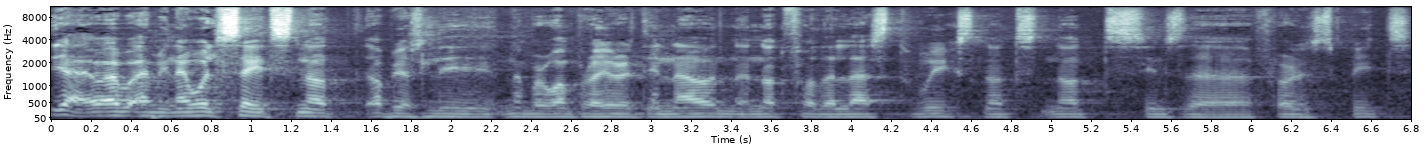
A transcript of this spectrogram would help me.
Yeah, I, I mean, I will say it's not obviously number one priority now, not for the last weeks, not not since the Florence speech.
